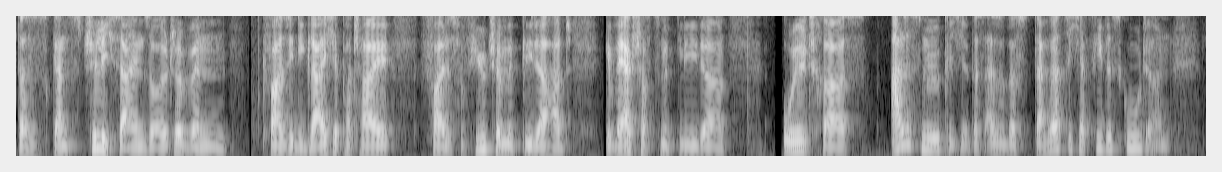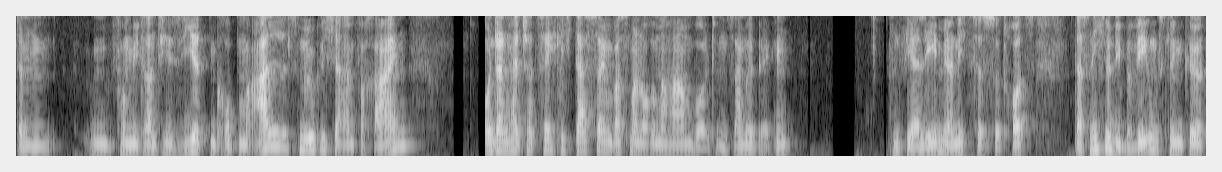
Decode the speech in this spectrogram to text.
dass es ganz chillig sein sollte, wenn quasi die gleiche Partei Fridays for Future Mitglieder hat, Gewerkschaftsmitglieder, Ultras, alles Mögliche. Das, also das, da hört sich ja vieles gut an. Dann, von migrantisierten Gruppen, alles Mögliche einfach rein und dann halt tatsächlich das sein, was man auch immer haben wollte, ein Sammelbecken. Und wir erleben ja nichtsdestotrotz, dass nicht nur die Bewegungslinke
